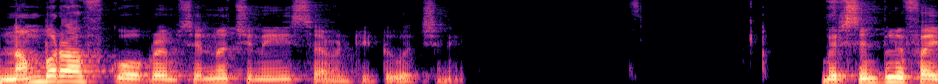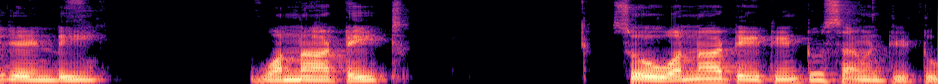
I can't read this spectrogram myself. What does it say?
number of co ఎన్ని వచ్చినాయి? సెవెంటీ టూ వచ్చినాయి. మీరు సింప్లిఫై చేయండి. One nought eight so one nought eight into seventy two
